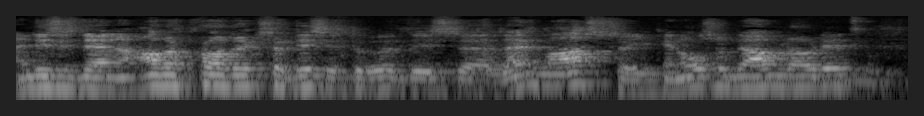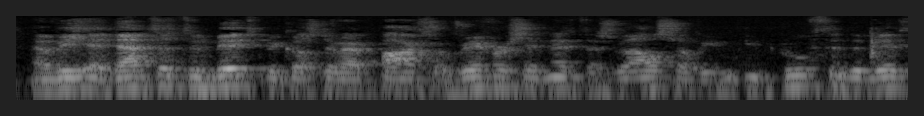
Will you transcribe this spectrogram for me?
And this is then another product, so this is the, this uh, landmass, so you can also download it. And we adapted a bit because there were parts of rivers in it as well, so we improved it a bit.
